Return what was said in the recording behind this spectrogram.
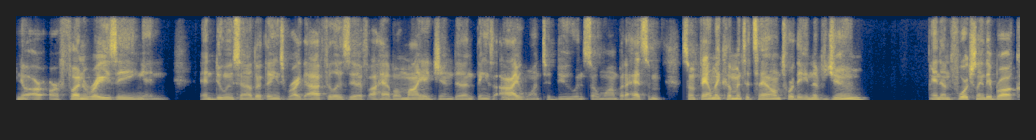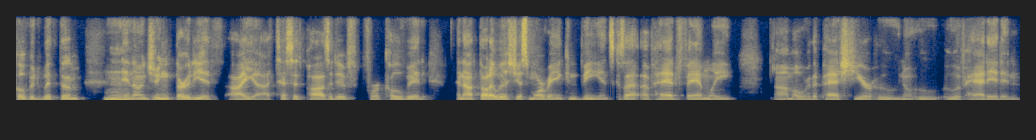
you know our, our fundraising and and doing some other things right? That i feel as if i have on my agenda and things i want to do and so on. But i had some some family come into town toward the end of june. And unfortunately they brought covid with them. Mm. and on june 30th i uh, tested positive for covid. And i thought it was just more of an inconvenience because i've had family um, over the past year who you know who who have had it and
